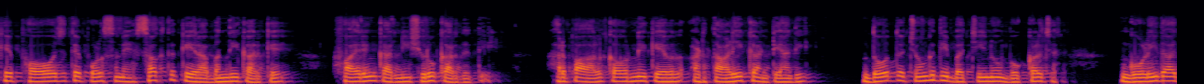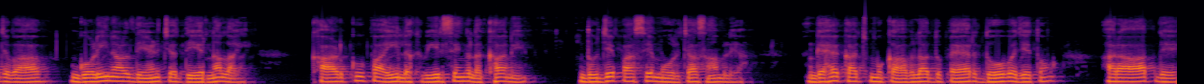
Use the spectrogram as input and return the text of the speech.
ਕਿ ਫੌਜ ਤੇ ਪੁਲਿਸ ਨੇ ਸਖਤ ਘੇਰਾਬੰਦੀ ਕਰਕੇ ਫਾਇਰਿੰਗ ਕਰਨੀ ਸ਼ੁਰੂ ਕਰ ਦਿੱਤੀ। ਹਰਪਾਲ ਕੌਰ ਨੇ ਕੇਵਲ 48 ਘੰਟਿਆਂ ਦੀ ਦੁੱਧ ਚੁੰਘ ਦੀ ਬੱਚੀ ਨੂੰ ਬੁੱਕਲ 'ਚ ਗੋਲੀ ਦਾ ਜਵਾਬ ਗੋਲੀ ਨਾਲ ਦੇਣ 'ਚ ਦੇਰ ਨਾ ਲਾਈ। ਖਾੜਕੂ ਭਾਈ ਲਖਵੀਰ ਸਿੰਘ ਲੱਖਾ ਨੇ ਦੂਜੇ ਪਾਸੇ ਮੋਰਚਾ ਸਾਂਭ ਲਿਆ। ਗਹਿ ਕੱਚ ਮੁਕਾਬਲਾ ਦੁਪਹਿਰ 2 ਵਜੇ ਤੋਂ ਰਾਤ ਦੇ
